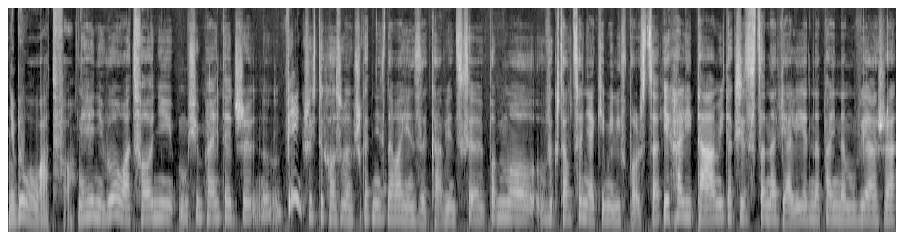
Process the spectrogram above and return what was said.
Nie było łatwo. Nie, nie było łatwo. Oni, musimy pamiętać, że no, większość tych osób na przykład nie znała języka, więc e, pomimo wykształcenia, jakie mieli w Polsce, jechali tam i tak się zastanawiali. Jedna pani nam mówiła, że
